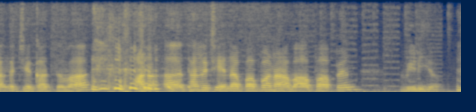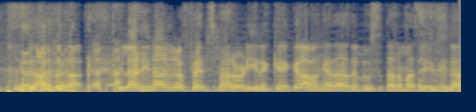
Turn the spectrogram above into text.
தங்கச்சியை கத்துவா. தங்கச்சி என்ன பாப்பா? நான் அவ பாப்பேன் வீடியோ அதுதான். இல்லாட்டி நான் ஃப்ரெண்ட்ஸ் மேரோடி இருக்கேக்க அவங்க ஏதாவது லூசுத்தனமா செய்வீனா?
